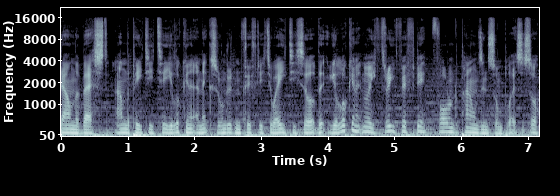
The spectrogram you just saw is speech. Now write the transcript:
down the vest and the PTT, you're looking at an extra 150 to 80, so you're looking at nearly 350, 400 pounds in some places. So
